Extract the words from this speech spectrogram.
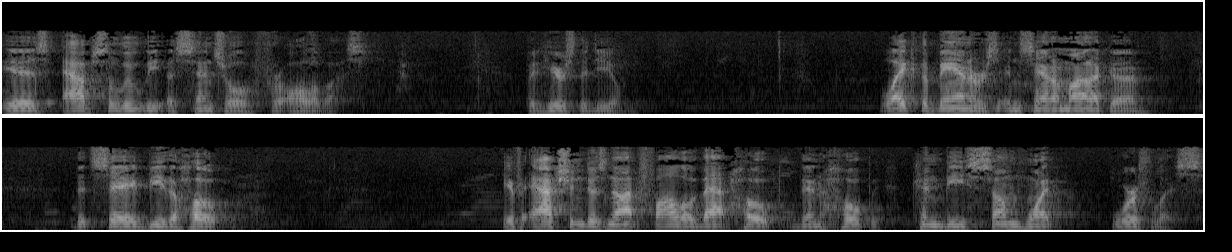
is absolutely essential for all of us. But here's the deal like the banners in Santa Monica that say, Be the hope. If action does not follow that hope, then hope can be somewhat worthless.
